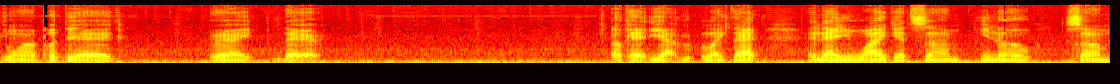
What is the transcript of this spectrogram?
you want to put the egg right there. Okay yeah like that. And then you want to get some you know some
